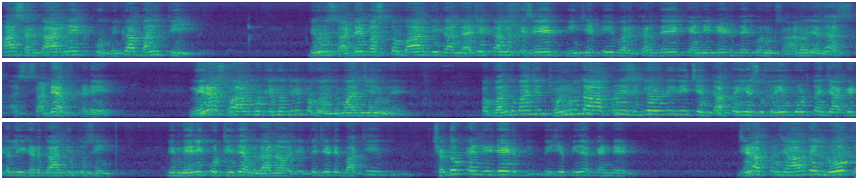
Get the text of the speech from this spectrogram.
ਆ ਸਰਕਾਰ ਨੇ ਇੱਕ ਭੂਮਿਕਾ ਬੰਨਤੀ ਵੀ ਹੁਣ ਸਾਡੇ ਬਸ ਤੋਂ ਬਾਹਰ ਦੀ ਗੱਲ ਹੈ, ਜੇ ਕੱਲ ਕਿਸੇ ਬੀਜੇਪੀ ਵਰਕਰ ਦੇ ਕੈਂਡੀਡੇਟ ਦੇ ਕੋਈ ਨੁਕਸਾਨ ਹੋ ਜਾਂਦਾ ਸਾਡੇ ਹੱਥ ਖੜੇ ਮੇਰਾ ਸਵਾਲ ਮੁੱਖ ਮੰਤਰੀ ਭਗਵੰਤ ਮਾਨ ਜੀ ਨੂੰ ਹੈ ਭਗਵੰਤ ਮਾਨ ਜੀ ਤੁਹਾਨੂੰ ਤਾਂ ਆਪਣੀ ਸਿਕਿਉਰਿਟੀ ਦੀ ਚਿੰਤਾ ਪਈ ਹੈ। ਸੁਪਰੀਮ ਕੋਰਟ ਤਾਂ ਜਾ ਕੇ ਟੱਲੀ ਖੜਕਾਤੀ ਤੁਸੀਂ ਵੀ ਮੇਰੀ ਕੋਠੀ ਤੇ ਹਮਲਾ ਨਾ ਹੋ ਜੇ ਤੇ ਜਿਹੜੇ ਬਾਕੀ ਛੱਡੋ ਕੈਂਡੀਡੇਟ ਬੀਜੇਪੀ ਦਾ ਕੈਂਡੀਡੇਟ ਜਿਹੜਾ ਪੰਜਾਬ ਦੇ ਲੋਕ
